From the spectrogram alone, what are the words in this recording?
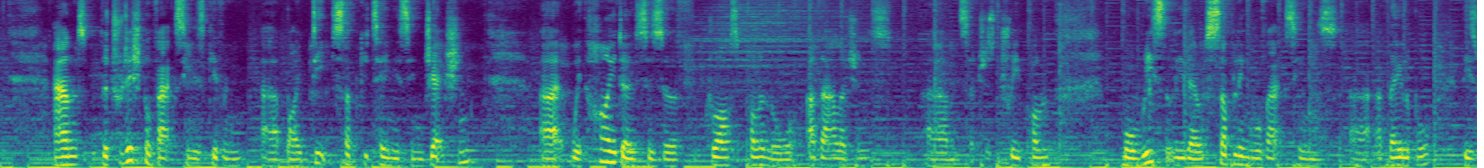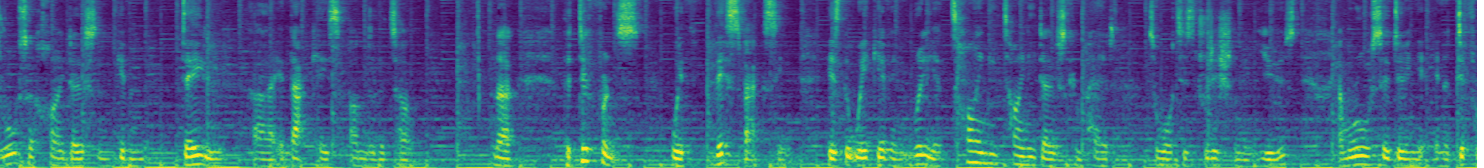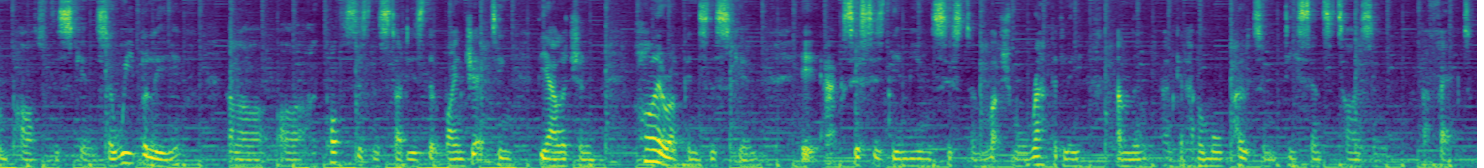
and the traditional vaccine is given uh, by deep subcutaneous injection uh, with high doses of grass pollen or other allergens um, such as tree pollen. More recently, there are sublingual vaccines uh, available. These are also high dose and given daily, uh, in that case, under the tongue. Now, the difference with this vaccine is that we're giving really a tiny, tiny dose compared to what is traditionally used, and we're also doing it in a different part of the skin. So we believe, and our, our hypothesis in the study is that by injecting the allergen higher up into the skin, it accesses the immune system much more rapidly and, then, and can have a more potent desensitizing effect.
